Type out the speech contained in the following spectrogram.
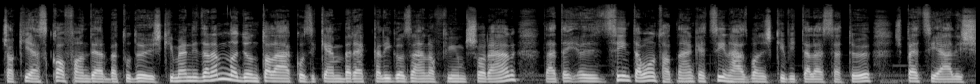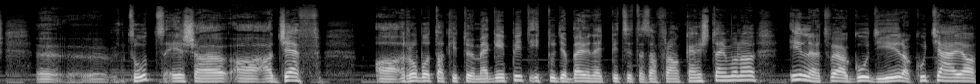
csak ilyen szkafanderbe tud ő is kimenni, de nem nagyon találkozik emberekkel igazán a film során, tehát szinte mondhatnánk egy színházban is kivitele kivitelezhető, speciális ö, cucc, és a, a, a Jeff a robot, akit ő megépít, itt ugye bejön egy picit ez a Frankenstein vonal, illetve a Goodyear, a kutyája,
